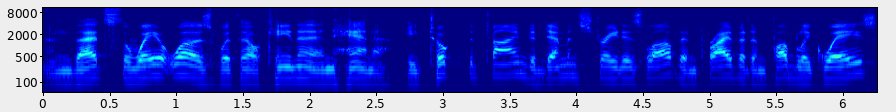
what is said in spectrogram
And that's the way it was with Elkanah and Hannah. He took the time to demonstrate his love in private and public ways,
